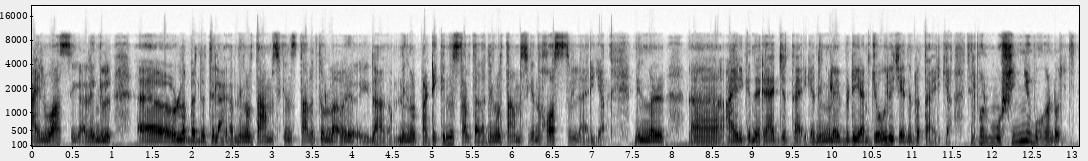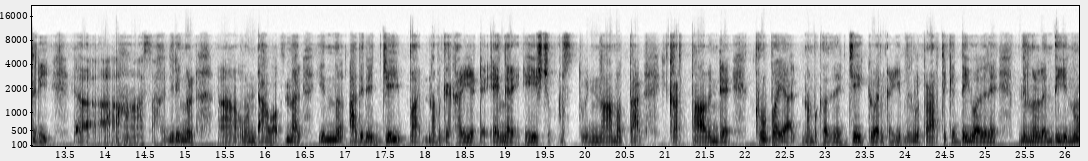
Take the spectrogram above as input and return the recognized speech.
അയൽവാസി അല്ലെങ്കിൽ ഉള്ള ബന്ധത്തിലാകാം. നിങ്ങൾ താമസിക്കുന്ന സ്ഥലത്തുള്ള ഒരു ഇതാകാം. നിങ്ങൾ പഠിക്കുന്ന സ്ഥലത്താകാം. നിങ്ങൾ താമസിക്കുന്ന ഹോസ്റ്റലിലായിരിക്കാം. നിങ്ങൾ ആയിരിക്കുന്ന രാജ്യത്തായിരിക്കാം. നിങ്ങൾ എവിടെയാണ് ജോലി ചെയ്യുന്നിടത്തായിരിക്കാം. ചിലപ്പോൾ മുഷിഞ്ഞു പോകേണ്ട ഒത്തിരി സാഹചര്യങ്ങൾ ഉണ്ടാവാം. എന്നാൽ ഇന്ന് അതിനെ ജയിപ്പാൻ നമുക്ക് കഴിയട്ടെ. എങ്ങനെ? യേശു ക്രിസ്തുവിൻ നാമത്താൽ കർത്താവിന്റെ കൃപയാൽ നമുക്കതിനെ ജയിക്കുവാൻ കഴിയും. നിങ്ങൾ പ്രാർത്ഥിക്കുക ദൈവം അതിനെ നിങ്ങൾ എന്ത് ചെയ്യുന്നു?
